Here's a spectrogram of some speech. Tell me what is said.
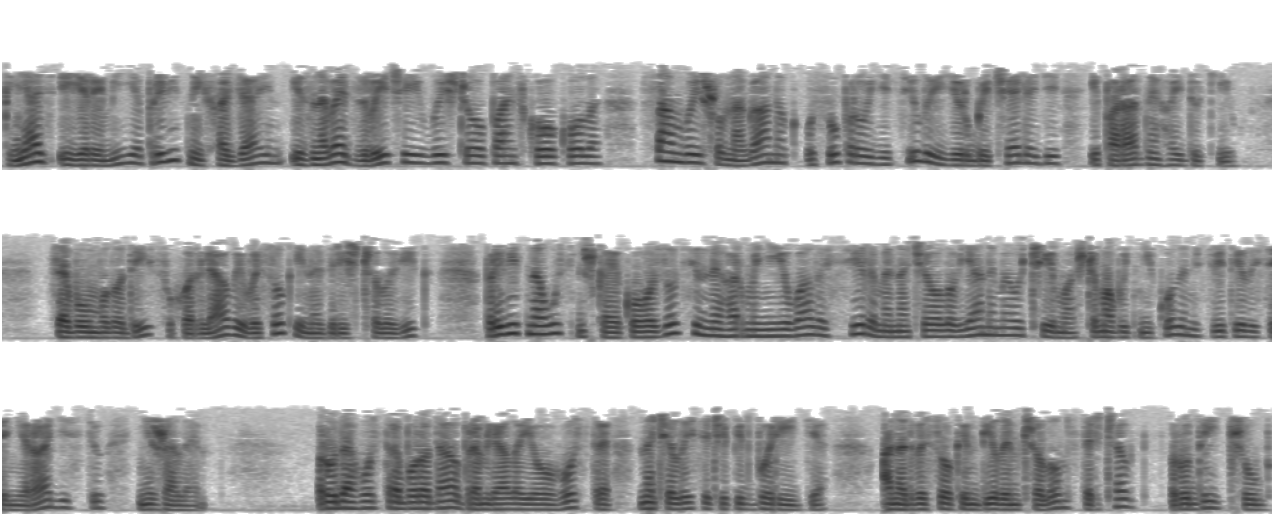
князь і Єремія, привітний хазяїн і знавець звичаїв вищого панського кола, сам вийшов на ганок у супроводі цілої юрби челяді і парадних гайдуків. Це був молодий, сухорлявий, високий на зріст чоловік, привітна усмішка, якого зовсім не гармоніювала з сірими, наче олов'яними очима, що, мабуть, ніколи не світилися ні радістю, ні жалем. Руда гостра борода обрамляла його гостре, наче лисяче підборіддя, а над високим білим чолом стирчав рудий чуб,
